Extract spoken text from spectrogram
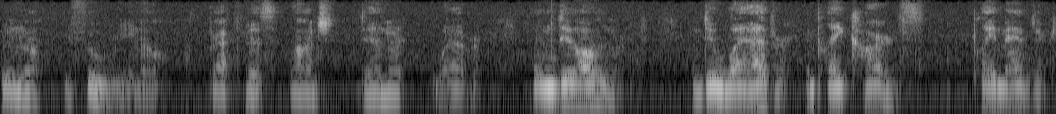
you know, your food, you know, breakfast, lunch, dinner, whatever, and do homework, and do whatever, and play cards, play magic.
